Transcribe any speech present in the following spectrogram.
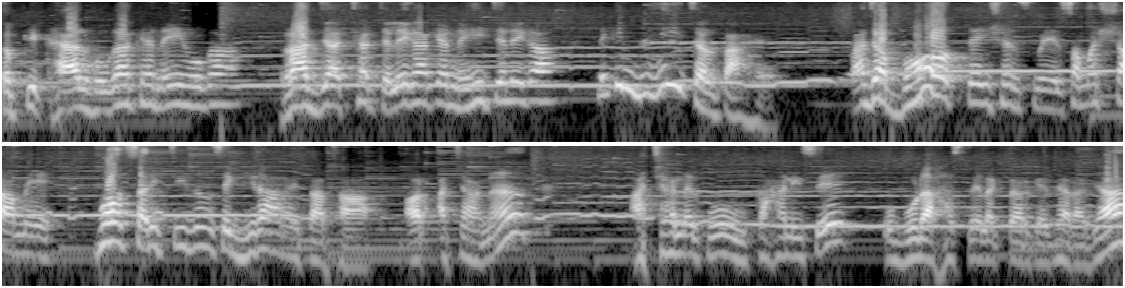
सबकी ख्याल होगा क्या नहीं होगा? राज्य अच्छा चलेगा क्या नहीं चलेगा? लेकिन नहीं चलता है। राजा बहुत टेंशन में, समस्या में, बहुत सारी चीज़ों से घिरा रहता था और अचानक अचानक वो कहानी से वो बूढ़ा हंसने लगता और कहता राजा,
